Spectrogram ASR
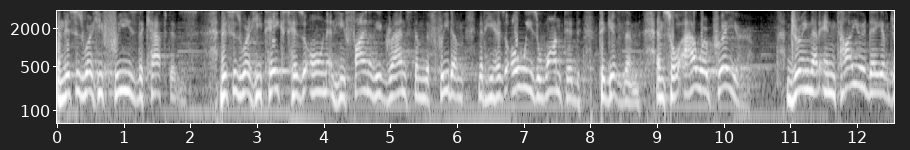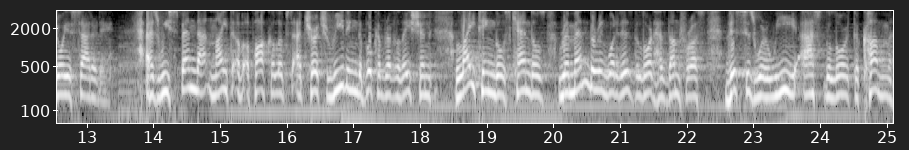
And this is where he frees the captives. This is where he takes his own and he finally grants them the freedom that he has always wanted to give them. And so, our prayer during that entire day of Joyous Saturday as we spend that night of apocalypse at church reading the book of Revelation, lighting those candles, remembering what it is the Lord has done for us, this is where we ask the Lord to come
